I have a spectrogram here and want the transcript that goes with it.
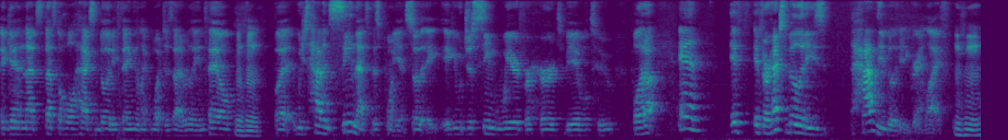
again, that's that's the whole hex ability thing, and like, what does that really entail? hmm but we just haven't seen that to this point yet. So it, it would just seem weird for her to be able to pull that out. And if if her hex abilities have the ability to grant life, hmm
